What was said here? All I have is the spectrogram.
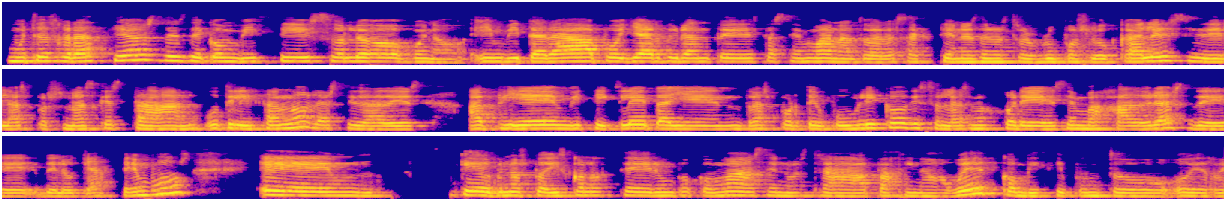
Muchas gracias. Desde Convici solo, bueno, invitará a apoyar durante esta semana todas las acciones de nuestros grupos locales y de las personas que están utilizando las ciudades a pie, en bicicleta y en transporte público, que son las mejores embajadoras de, lo que hacemos. Em, que nos podéis conocer un poco más en nuestra página web convici.org,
